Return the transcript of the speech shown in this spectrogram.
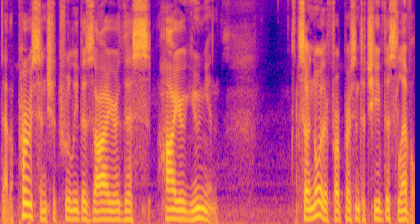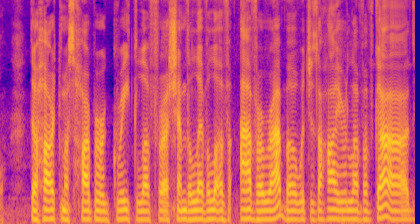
that a person should truly desire this higher union. So in order for a person to achieve this level, the heart must harbor a great love for Hashem, the level of Ahavah Rabbah, which is the higher love of God.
